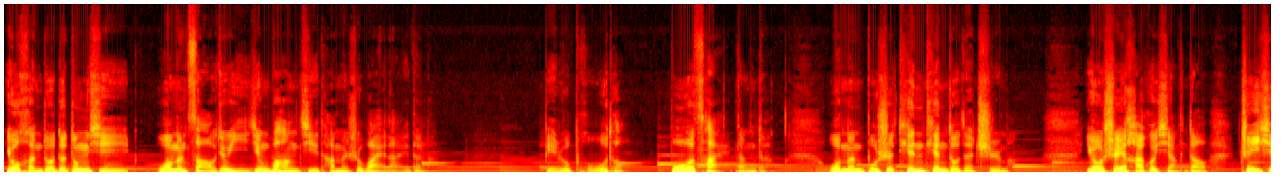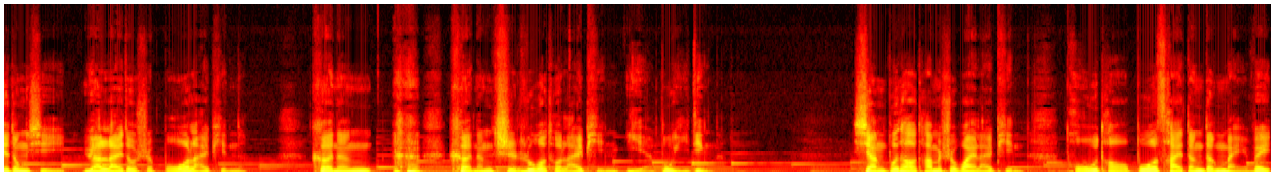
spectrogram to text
有很多的东西，我们早就已经忘记他们是外来的了，比如葡萄、菠菜等等。我们不是天天都在吃吗？有谁还会想到这些东西原来都是舶来品呢？可能，可能是骆驼来品也不一定呢。想不到他们是外来品，葡萄、菠菜等等美味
